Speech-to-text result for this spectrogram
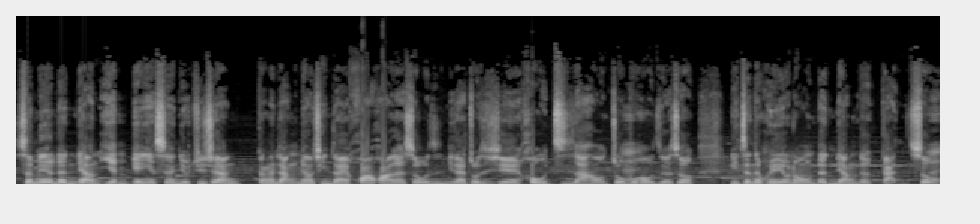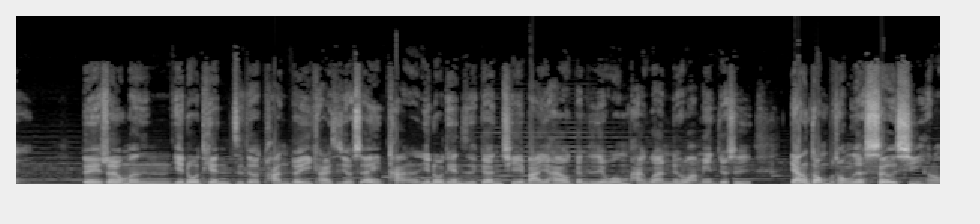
神明的能量演变也是很有趣，就像刚刚讲妙清在画画的时候，是你在做这些后置啊，哈，做布后置的时候，你真的会有那种能量的感受。对，所以，我们阎罗天子的团队一开始就是，哎，他阎罗天子跟七爷八爷，还有跟这些文武判官那个画面，就是两种不同的色系哈。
